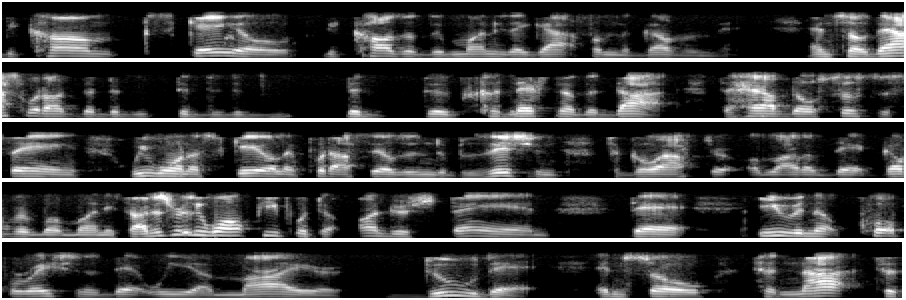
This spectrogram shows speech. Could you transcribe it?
become scaled because of the money they got from the government. And so that's what the, the, the, the the connection of the dot to have those sisters saying we want to scale and put ourselves into position to go after a lot of that government money. So I just really want people to understand that even the corporations that we admire do that. And so to not to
